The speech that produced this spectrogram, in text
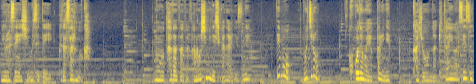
三浦選手見せてくださるのか。もうただただ楽しみでしかないですね。でももちろんここでもやっぱりね過剰な期待はせずに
